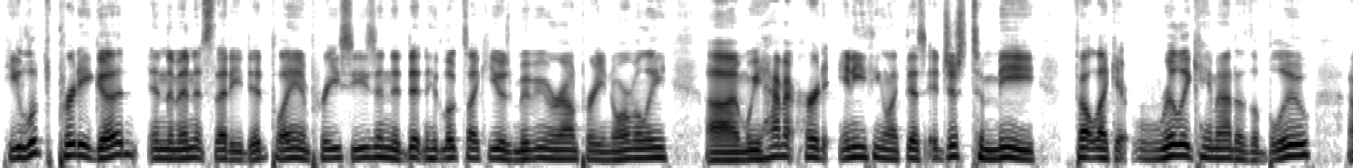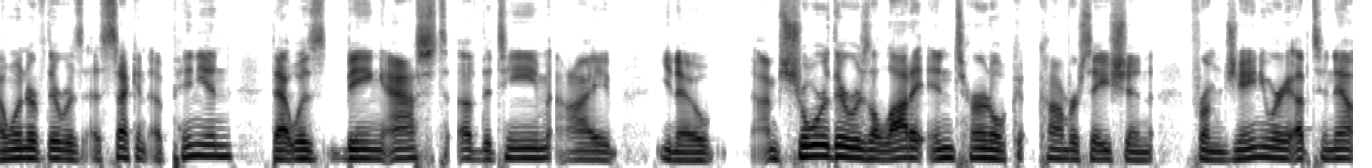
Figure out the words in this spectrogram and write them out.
He looked pretty good in the minutes that he did play in preseason. It didn't. It looked like he was moving around pretty normally. Um, we haven't heard anything like this. It just to me felt like it really came out of the blue. I wonder if there was a second opinion that was being asked of the team. I you know I'm sure there was a lot of internal conversation from January up to now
